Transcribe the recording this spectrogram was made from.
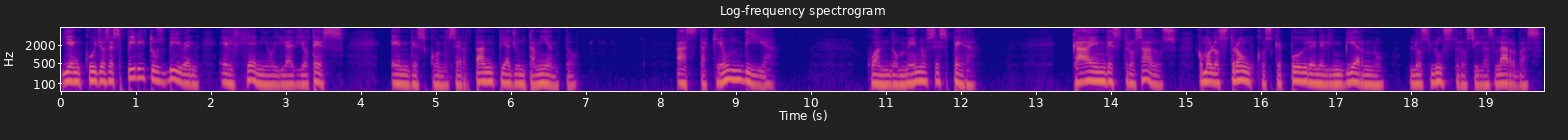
y en cuyos espíritus viven el genio y la idiotez en desconcertante ayuntamiento, hasta que un día, cuando menos espera, caen destrozados como los troncos que pudren el invierno los lustros y las larvas,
